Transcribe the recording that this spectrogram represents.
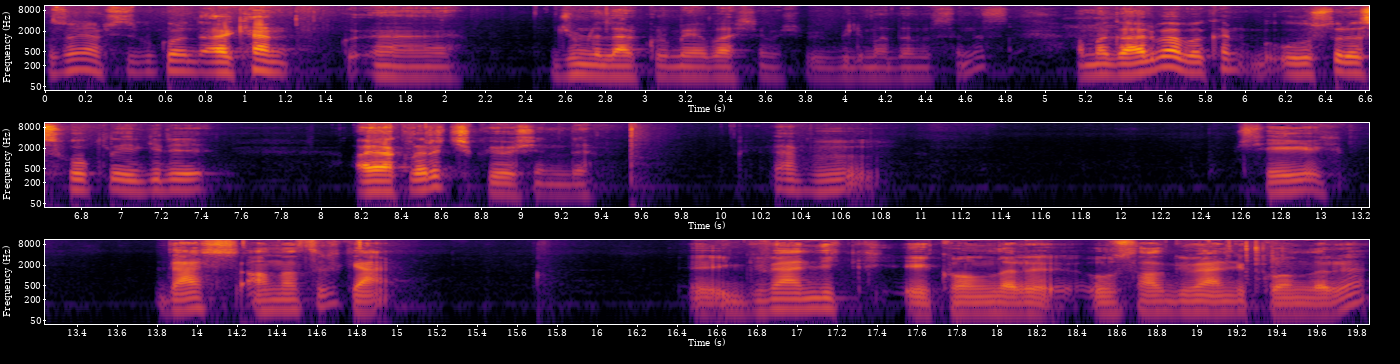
Hasan Hocam siz bu konuda erken e, cümleler kurmaya başlamış bir bilim adamısınız. Ama galiba bakın uluslararası hukukla ilgili ayakları çıkıyor şimdi. Ya bu şeyi ders anlatırken e, güvenlik e, konuları, ulusal güvenlik konuları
